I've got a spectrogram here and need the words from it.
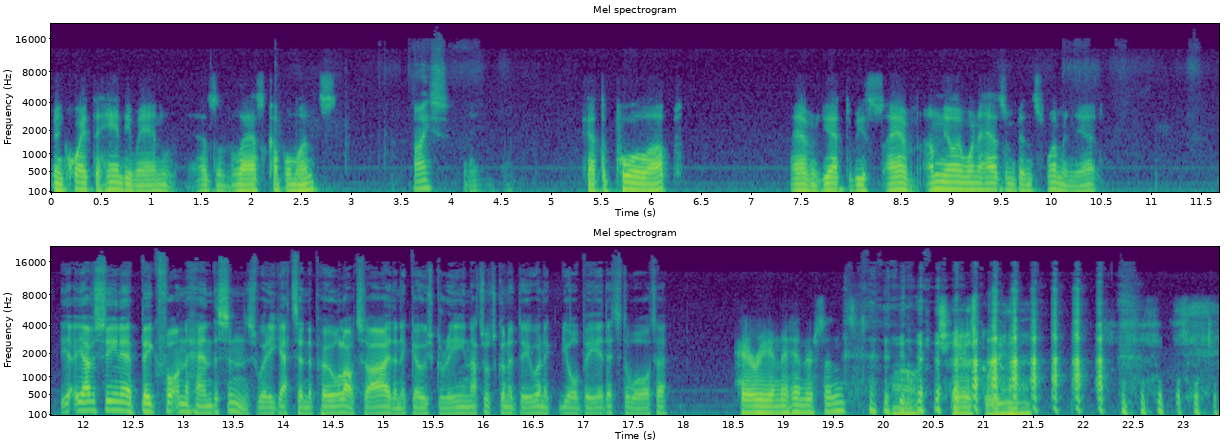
been quite the handyman as of the last couple months. Nice. Got the pool up. I haven't yet to be. I have. I'm the only one that hasn't been swimming yet. You, you ever seen uh, Bigfoot and the Hendersons where he gets in the pool outside and it goes green? That's what's going to do when it, your beard hits the water. Harry and the Hendersons. Oh, well, his green. isn't it?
